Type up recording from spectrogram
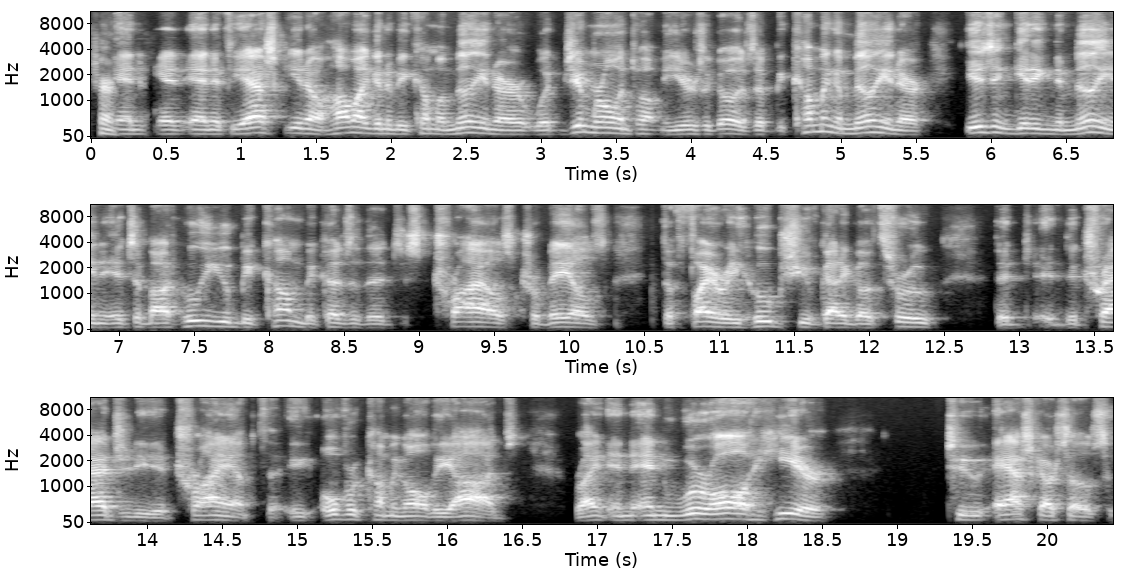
Sure. And, and, and if you ask, you know, how am I going to become a millionaire? What Jim Rohn taught me years ago is that becoming a millionaire isn't getting the million. It's about who you become because of the trials, travails, the fiery hoops you've got to go through the, the tragedy, the triumph, the overcoming all the odds, right? And, and we're all here to ask ourselves,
